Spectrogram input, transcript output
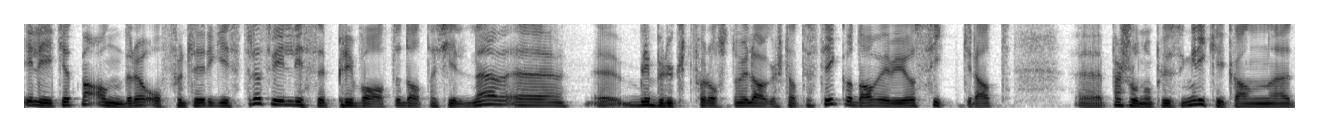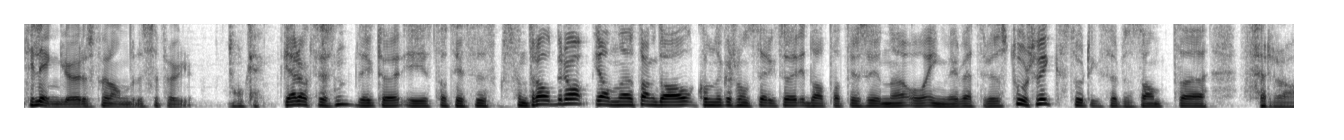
I likhet med andre offentlige registre så vil disse private datakildene eh, eh, bli brukt for oss når vi lager statistikk, og da vil vi jo sikre at personopplysninger ikke kan tilgjengeliggjøres for andre, selvfølgelig. Ok. Geir Aksesen, direktør i Statistisk sentralbyrå. Janne Stangdal, kommunikasjonsdirektør i Datatilsynet. Og Ingvild Wetterhus Thorsvik, stortingsrepresentant eh, fra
